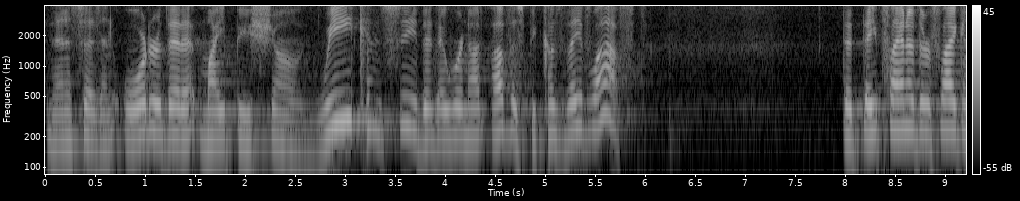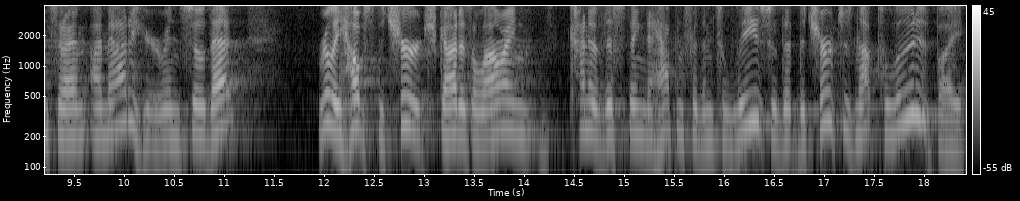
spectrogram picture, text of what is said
And then it says, in order that it might be shown. We can see that they were not of us because they've left. That they planted their flag and said, I'm, I'm out of here. And so that really helps the church. God is allowing kind of this thing to happen for them to leave so that the church is not polluted by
